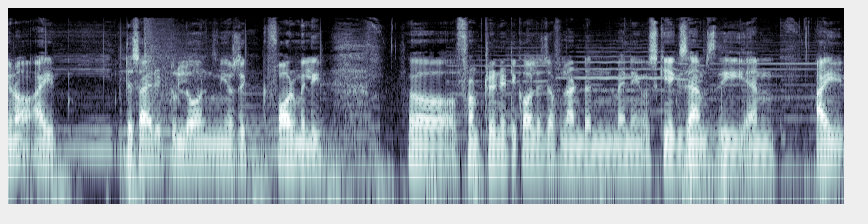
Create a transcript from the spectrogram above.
you know I decided to learn music formally from Trinity College of London मैंने उसकी एग्ज़ाम्स दी and I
